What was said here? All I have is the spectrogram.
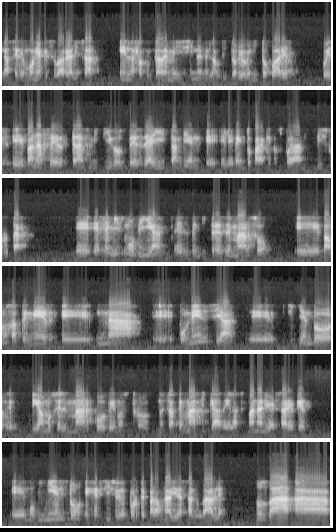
la ceremonia que se va a realizar en la Facultad de Medicina, en el Auditorio Benito Juárez, pues eh, van a ser transmitidos desde ahí también el evento para que nos puedan disfrutar. ese mismo día, el 23 de marzo, vamos a tener una ponencia siguiendo digamos, el marco de nuestro, nuestra temática de la semana aniversario, que es eh, movimiento, ejercicio y deporte para una vida saludable, nos va a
